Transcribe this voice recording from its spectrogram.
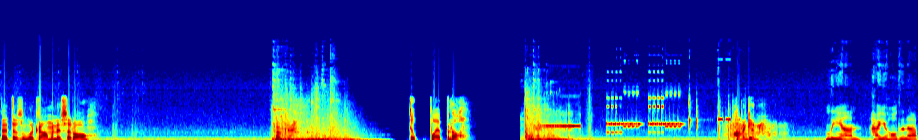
That doesn't look ominous at all. Okay. Tu pueblo. Hunnigan. Leon, how you holding up?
